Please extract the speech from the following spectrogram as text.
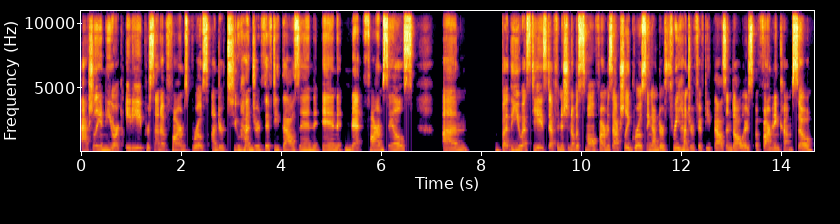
actually, in New York, 88% of farms gross under 250,000 in net farm sales. Um, but the USDA's definition of a small farm is actually grossing under $350,000 of farm income. So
